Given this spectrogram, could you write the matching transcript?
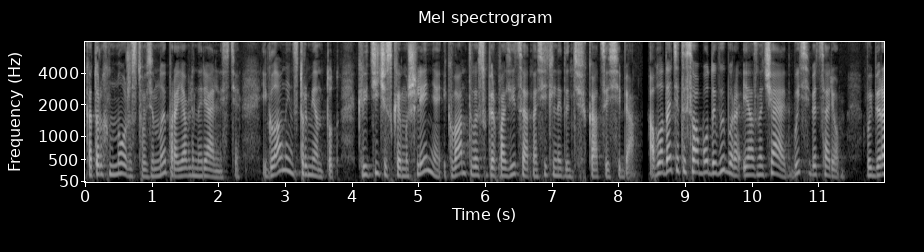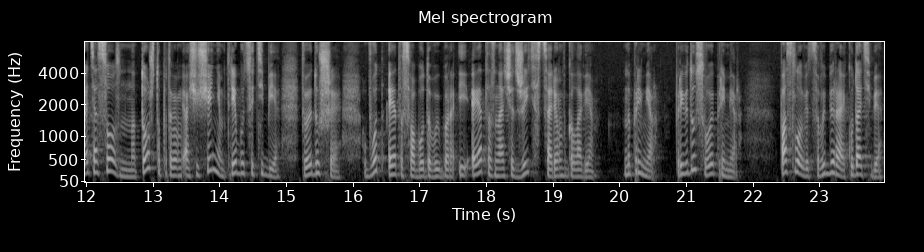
которых множество в земной проявленной реальности. И главный инструмент тут — критическое мышление и квантовая суперпозиция относительно идентификации себя. Обладать этой свободой выбора и означает быть себе царем, выбирать осознанно то, что по твоим ощущениям требуется тебе, твоей душе. Вот это свобода выбора, и это значит жить с царем в голове. Например, приведу свой пример — Пословица «Выбирай, куда тебе,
